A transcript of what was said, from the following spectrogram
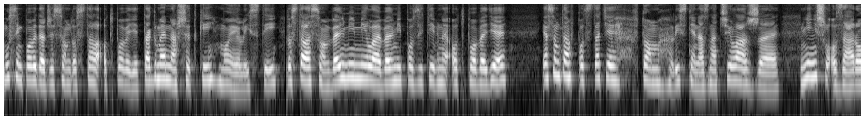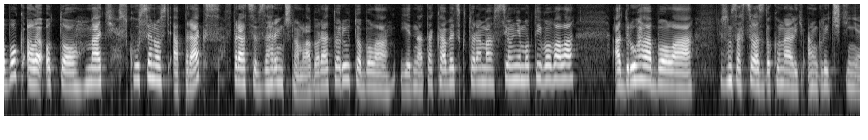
Musím povedať, že som dostala odpovede takmer na všetky moje listy. Dostala som veľmi milé, veľmi pozitívne odpovede. Ja som tam v podstate v tom liste naznačila, že mne nešlo o zárobok, ale o to mať skúsenosť a prax v práce v zahraničnom laboratóriu. To bola jedna taká vec, ktorá ma silne motivovala. A druhá bola, že som sa chcela zdokonaliť v angličtine.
